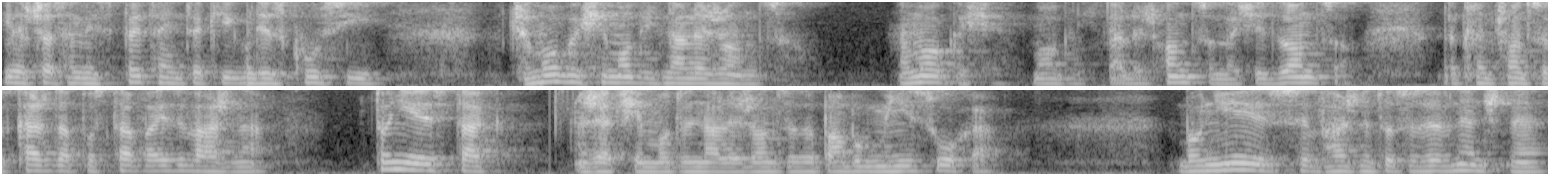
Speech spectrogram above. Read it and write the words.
Ile czasem jest pytań, takich dyskusji, czy mogę się modlić należąco? Mogę się modlić należąco, na siedząco, na klęcząco. Każda postawa jest ważna. To nie jest tak, że jak się modlę należąco, to Pan Bóg mnie nie słucha. Bo nie jest ważne to, co zewnętrzne.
